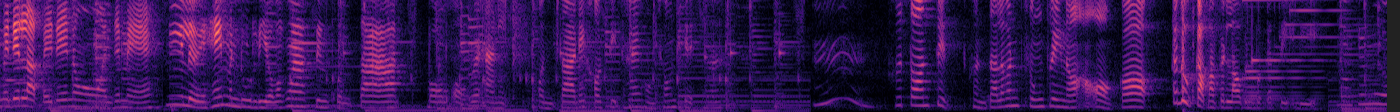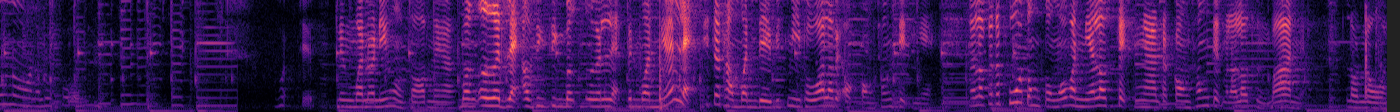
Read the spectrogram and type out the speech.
ไม่ได้หลับไม่ได้นอนใช่ไหมนี่เลยให้มันดูเรียวมากๆดึงขนตาบอมออกด้วยอันนี้ขนตาที่เขาติดให้ของช่องเจ็ดนะอืมคือตอนติดขนตาแล้วมันฟรุ้งฟริงเนาะเอาออกก็ก็ดูกลับมาเป็นเราเป็นปกติดีเราแค่ง่วงนอนนะทุกคนโอ้เจ็บหนึ่งวันวันนี้ของซอฟนะคะบังเอิญแหละเอาจริงๆบังเอิญแหละเป็นวันเนี้ยแหละที่จะทำวันเดย์วิดมีเพราะว่าเราไปออกกองช่องเจ็ดไงแล้วเราก็จะพูดตรงๆว่าวันเนี้ยเราเสร็จงานจากกองช่องเจ็ดมาแล้วเราถึงบ้านเนี่ย เรานอน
